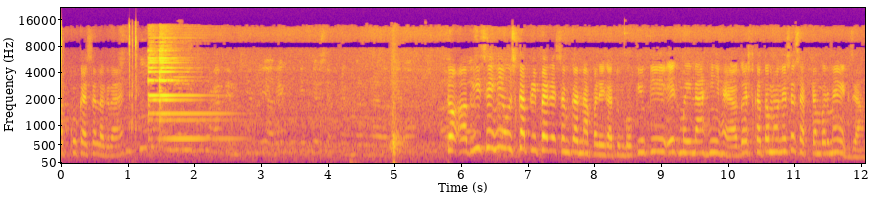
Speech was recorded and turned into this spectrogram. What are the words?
आपको कैसा लग रहा है थोड़ा टेंशन भी आ रहा है क्योंकि फिर सितंबर में हो जाएगा तो अभी से ही उसका प्रिपरेशन करना पड़ेगा तुमको, क्योंकि एक महीना ही है। अगस्त खत्म होने से सितंबर में एग्ज़ाम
